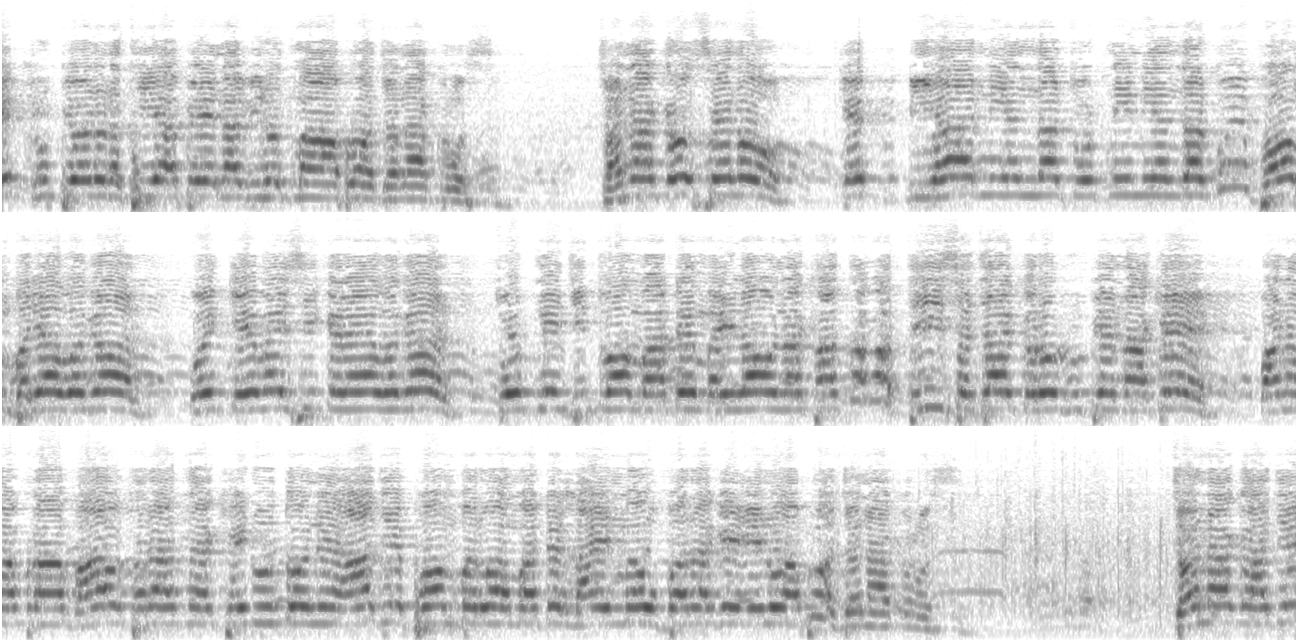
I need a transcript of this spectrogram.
એક રૂપિયાનો નથી આપ્યો. એના વિરોધમાં આપણો જનાક્રોશ જનાક્રોશ એનો કે બિહારની અંદર, ચૂંટણીની અંદર કોઈ ફોર્મ ભર્યા વગર કોઈ કેવાયસી કરાયા વગર ચૂંટણી જીતવા માટે મહિલાઓના ખાતામાં ત્રીસ હજાર કરોડ રૂપિયા નાખે. પણ આપણા ભાવ થરાદના ખેડૂતોને આજે ફોર્મ ભરવા માટે લાઈનમાં ઊભા રાખે એનો આપણો જન આક્રોશ જન આજે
